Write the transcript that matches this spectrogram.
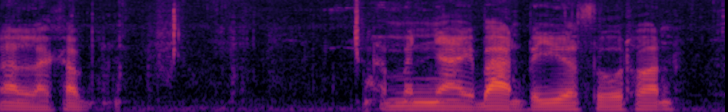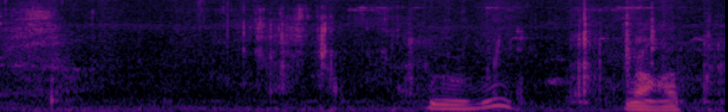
นั่นแหละครับมันใหญ่บ้านไปเยอะโสธรอืมน้องครับ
